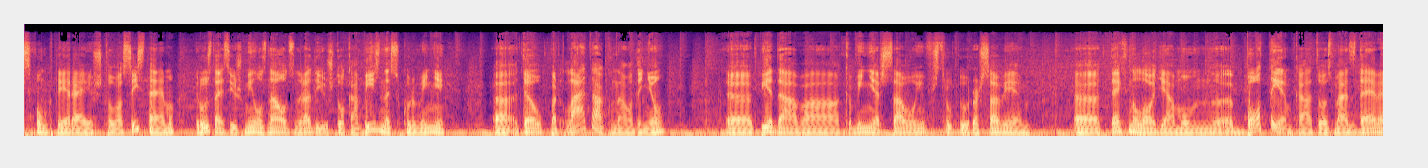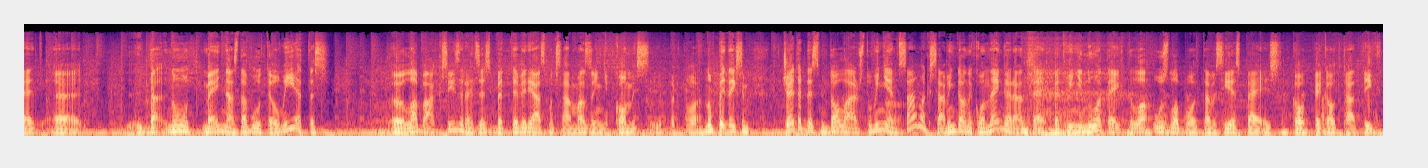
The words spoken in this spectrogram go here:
izfunktierējuši to sistēmu, ir uztaisījuši milzu naudas un radījuši to kā biznesu, kur viņi uh, tev par lētāku naudu uh, piedāvā, ka viņi ar savu infrastruktūru, ar saviem uh, tehnoloģijām un uh, botiem, kā tos mēdz dēvēt, uh, da, nu, mēģinās dabūt tev vietas. uh, Labākas izredzes, bet tev ir jāsmaksā maziņa komisija par to. Nu, pieteiksim, 40 dolārus tu viņiem samaksā. Viņi tev neko negarantē, bet viņi noteikti la- uzlabo tavas iespējas kaut pie kaut kā tikt.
